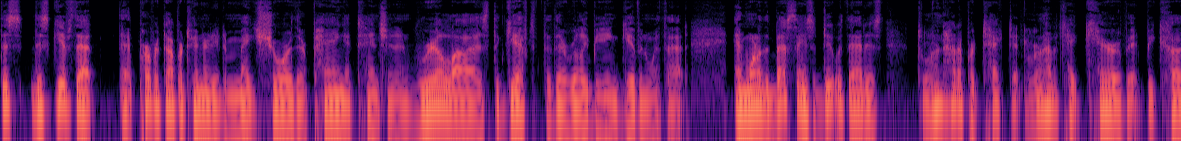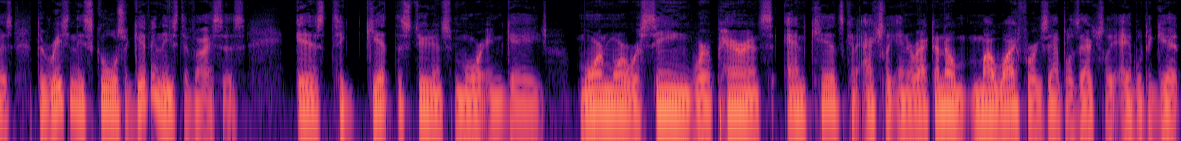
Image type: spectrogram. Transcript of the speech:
this this gives that that perfect opportunity to make sure they're paying attention and realize the gift that they're really being given with that. And one of the best things to do with that is to learn how to protect it, learn how to take care of it, because the reason these schools are giving these devices is to get the students more engaged. More and more, we're seeing where parents and kids can actually interact. I know my wife, for example, is actually able to get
